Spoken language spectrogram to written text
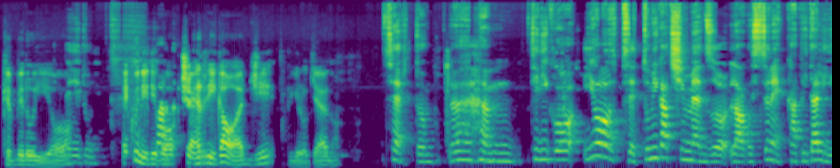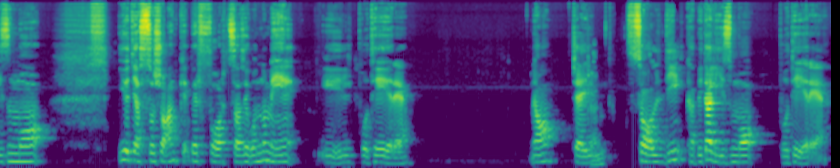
che vedo io. E quindi dico, Guarda, cioè Enrica oggi, glielo chiedo. Certo, ehm, ti dico, io se tu mi cacci in mezzo la questione capitalismo, io ti associo anche per forza, secondo me, il potere, no? Cioè okay. soldi, capitalismo, potere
